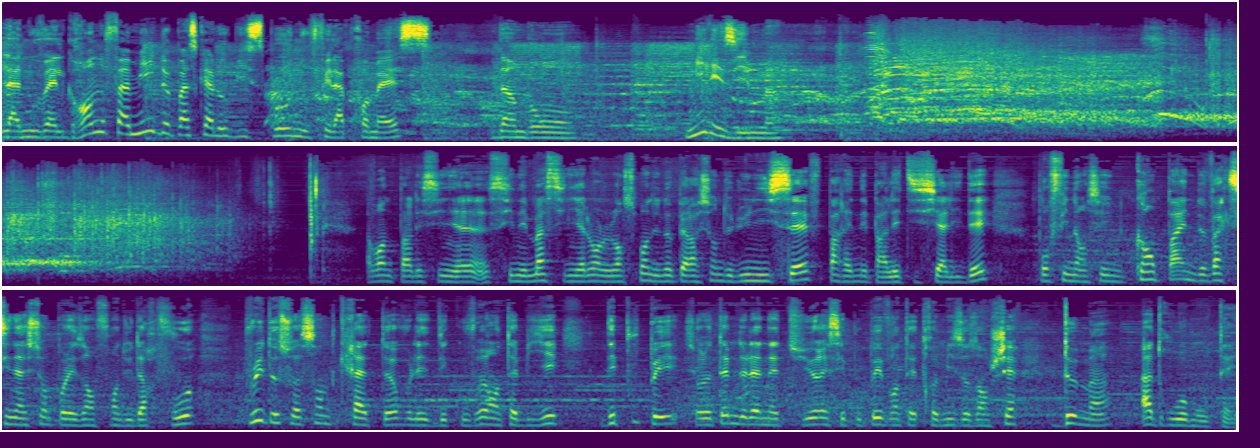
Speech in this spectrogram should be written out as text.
la nouvelle grande famille de Pascal Obispo nous fait la promesse d'un bon millésime. Avant de parler ciné- cinéma, signalons le lancement d'une opération de l'UNICEF parrainée par Laetitia Hallyday pour financer une campagne de vaccination pour les enfants du Darfour. Plus de 60 créateurs, vous les découvrez, ont habillé des poupées sur le thème de la nature et ces poupées vont être mises aux enchères demain à Drouot-Montaigne.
